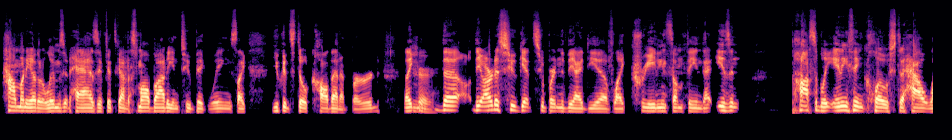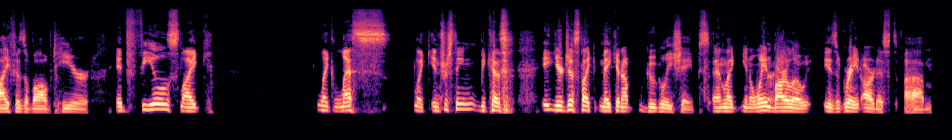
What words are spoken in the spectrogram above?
how many other limbs it has. If it's got a small body and two big wings like you could still call that a bird. Like sure. the the artists who get super into the idea of like creating something that isn't possibly anything close to how life has evolved here it feels like like less like interesting because it, you're just like making up googly shapes. And like you know wayne barlowe is a great artist um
